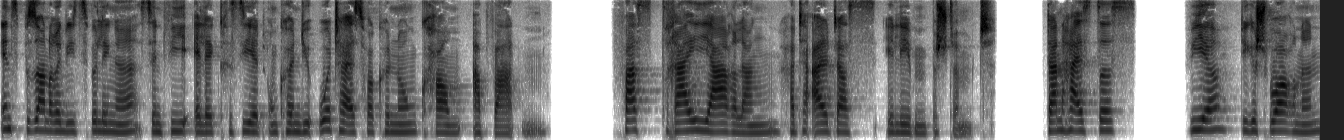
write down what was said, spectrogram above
Insbesondere die Zwillinge sind wie elektrisiert und können die Urteilsverkündung kaum abwarten. Fast drei Jahre lang hatte all das ihr Leben bestimmt. Dann heißt es, wir, die Geschworenen,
